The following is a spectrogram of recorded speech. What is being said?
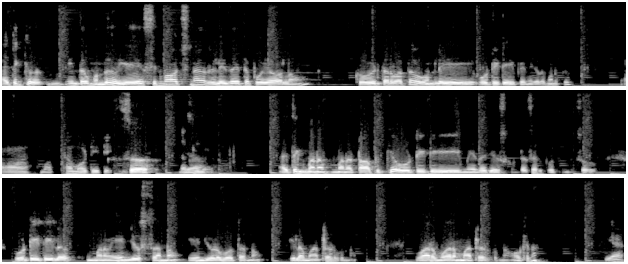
ఐ థింక్ ఇంతకుముందు ఏ సినిమా వచ్చినా రిలీజ్ అయితే పోయేవాళ్ళం. కోవిడ్ తర్వాత ఓన్లీ ఓటీటీ అయిపోయింది కదా మనకు? మొత్తం ఓటీటీ సో అసలు. ఐ థింక్ మనం మన టాపిక్ ఓటీటీ మీద చేసుకుంటే సరిపోతుంది. సో ఓటీటీలో మనం ఏం చూస్తున్నాం ఏం చూడబోతున్నాం ఇలా మాట్లాడుకుందాం. వారం వారం మాట్లాడుకుందాం ఓకేనా? యా.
